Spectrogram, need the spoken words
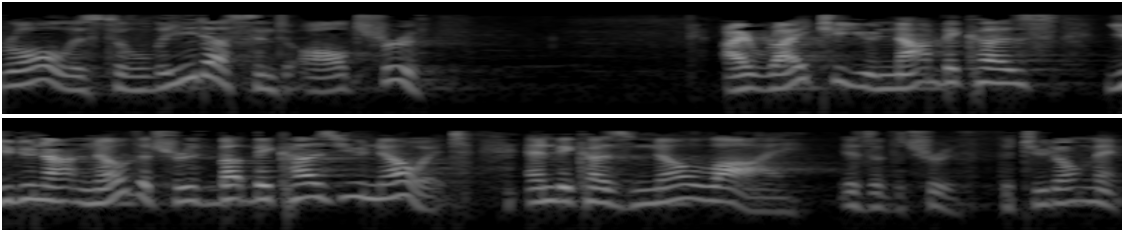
role is to lead us into all truth. I write to you not because you do not know the truth, but because you know it, and because no lie is of the truth. The two don't mix.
